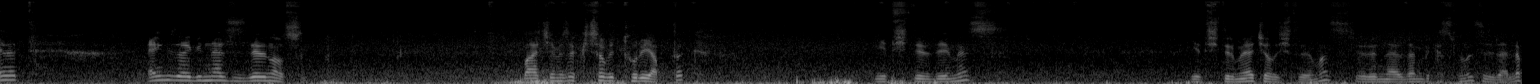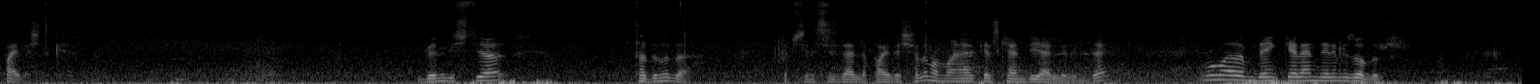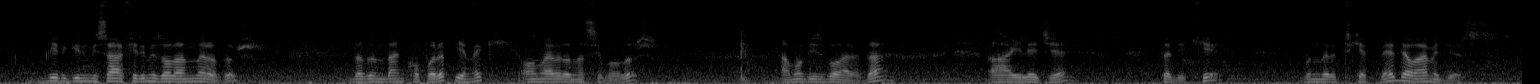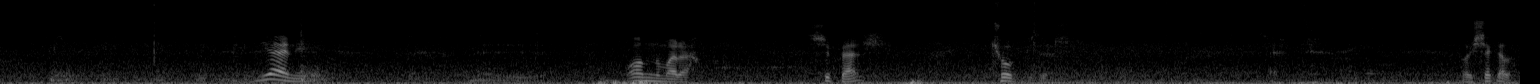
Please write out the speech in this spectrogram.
Evet. En güzel günler sizlerin olsun. Bahçemize kısa bir tur yaptık. Yetiştirdiğimiz yetiştirmeye çalıştığımız ürünlerden bir kısmını sizlerle paylaştık. Gönül istiyor tadını da hepsini sizlerle paylaşalım ama herkes kendi yerlerinde. Umarım denk gelenlerimiz olur. Bir gün misafirimiz olanlar olur. Dadından koparıp yemek onlara da nasip olur. Ama biz bu arada ailece tabii ki bunları tüketmeye devam ediyoruz. Yani eee, on numara süper çok güzel. Hoşçakalın.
